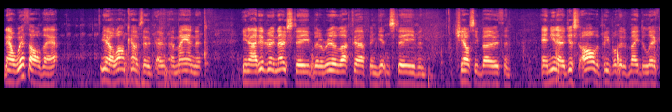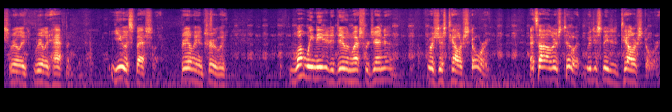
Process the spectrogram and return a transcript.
Now, with all that, you know, along comes a, a, a man that you know, I didn't really know Steve, but I really lucked up in getting Steve and Chelsea both, and and you know, just all the people that have made the licks really, really happen. You especially, really and truly. What we needed to do in West Virginia was just tell our story. That's all there is to it. We just needed to tell our story.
